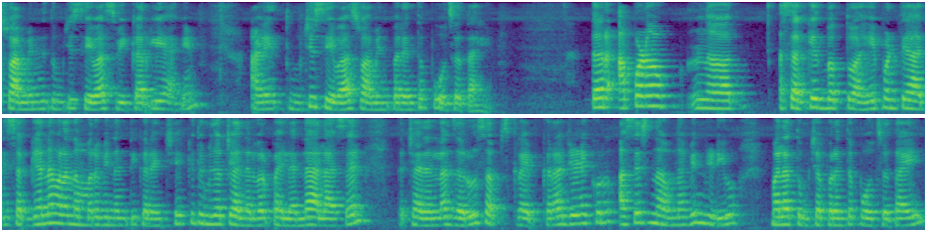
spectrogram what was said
स्वामींनी तुमची सेवा स्वीकारली आहे आणि तुमची सेवा स्वामींपर्यंत पोचत आहे. तर आपण संकेत बघतो आहे पण त्याआधी सगळ्यांना मला नम्र विनंती करायची आहे की तुम्ही जर चॅनलवर पहिल्यांदा आला असेल तर चॅनलला जरूर सबस्क्राईब करा जेणेकरून असेच नवनवीन व्हिडिओ मला तुमच्यापर्यंत पोहोचवता येईल.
